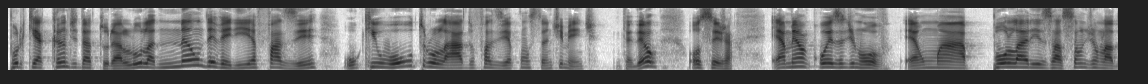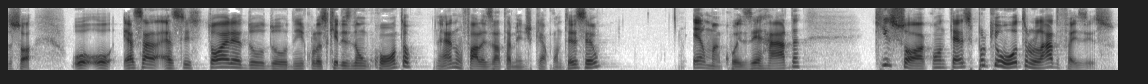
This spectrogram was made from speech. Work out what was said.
Porque a candidatura Lula não deveria fazer o que o outro lado fazia constantemente, entendeu? Ou seja, é a mesma coisa de novo, é uma polarização de um lado só. O, o, essa, essa história do, do Nicolas que eles não contam, né, não fala exatamente o que aconteceu, é uma coisa errada que só acontece porque o outro lado faz isso.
